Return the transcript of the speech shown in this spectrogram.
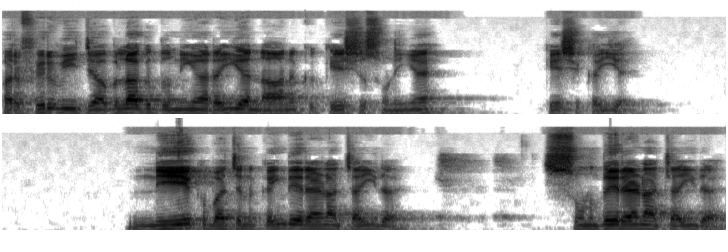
ਪਰ ਫਿਰ ਵੀ ਜਬ ਲਗ ਦੁਨੀਆ ਰਹੀਆ ਨਾਨਕ ਕਿਛ ਸੁਣੀਐ ਕਿਛ ਕਹੀਐ। ਨੇਕ ਬਚਨ ਕਹਿੰਦੇ ਰਹਿਣਾ ਚਾਹੀਦਾ ਸੁਣਦੇ ਰਹਿਣਾ ਚਾਹੀਦਾ ਹੈ,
